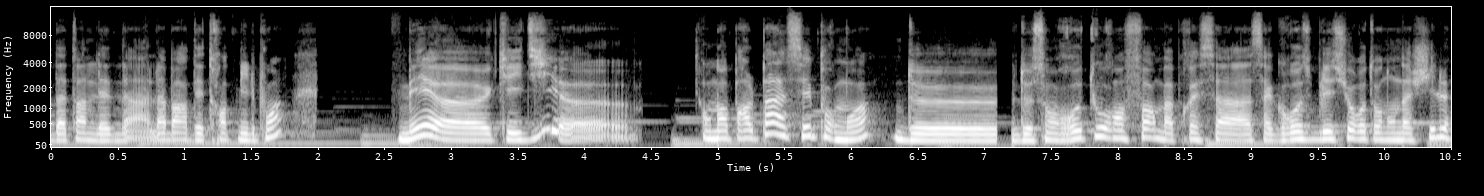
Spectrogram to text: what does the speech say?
d'atteindre la, la barre des 30 000 points. Mais euh, KD, on n'en parle pas assez pour moi de, de son retour en forme après sa, sa grosse blessure au tendon d'Achille.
